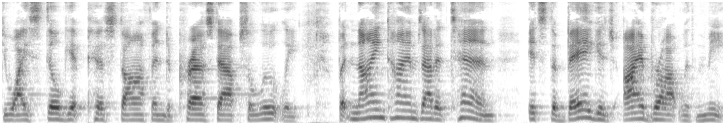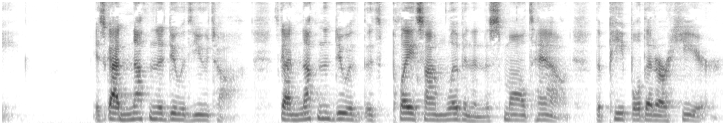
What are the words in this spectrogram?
Do I still get pissed off and depressed? Absolutely. But nine times out of ten, it's the baggage I brought with me. It's got nothing to do with Utah. It's got nothing to do with this place I'm living in, the small town, the people that are here.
